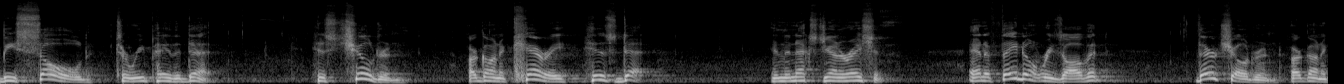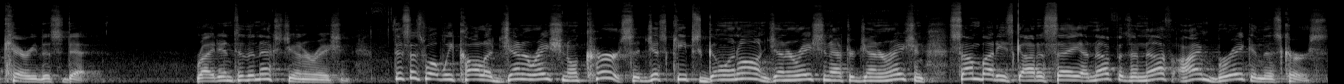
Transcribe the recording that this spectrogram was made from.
be sold to repay the debt. His children are going to carry his debt in the next generation. And if they don't resolve it, their children are going to carry this debt right into the next generation. This is what we call a generational curse. It just keeps going on, generation after generation. Somebody's got to say, enough is enough. I'm breaking this curse.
